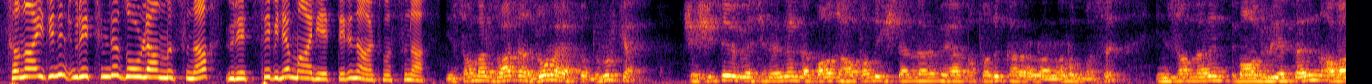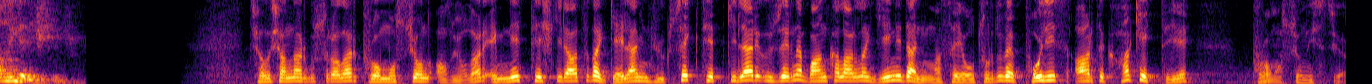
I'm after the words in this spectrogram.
Sanayicinin üretimde zorlanmasına, üretse bile maliyetlerin artmasına. İnsanlar zaten zor ayakta dururken çeşitli vesilelerle bazı hatalı işlemlerin veya hatalı kararların alınması insanların mağduriyetlerin alanı genişliyor. Çalışanlar bu sıralar promosyon alıyorlar. Emniyet teşkilatı da gelen yüksek tepkiler üzerine bankalarla yeniden masaya oturdu ve polis artık hak ettiği promosyonu istiyor.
